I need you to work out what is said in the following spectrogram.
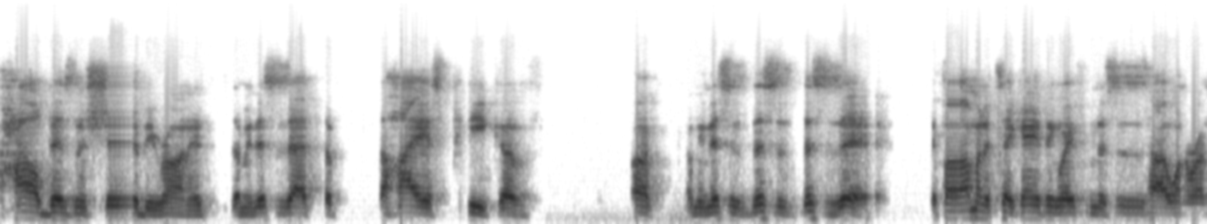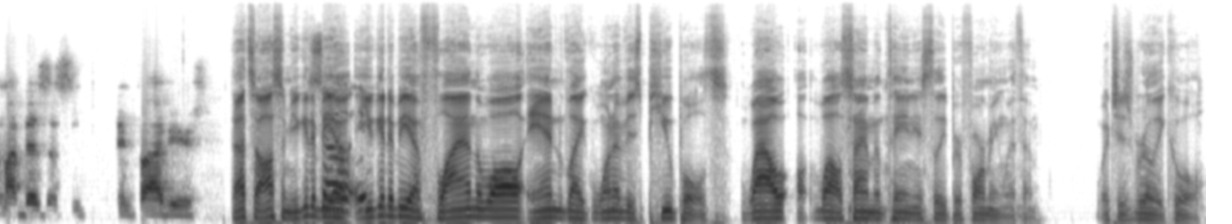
how business should be run. It, I mean, this is at the, the highest peak of, uh, I mean, this is, this is, this is it. If I'm going to take anything away from this, this is how I want to run my business in, in five years. That's awesome. You get to So be a, you get to be a fly on the wall and like one of his pupils while while simultaneously performing with him, which is really cool.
